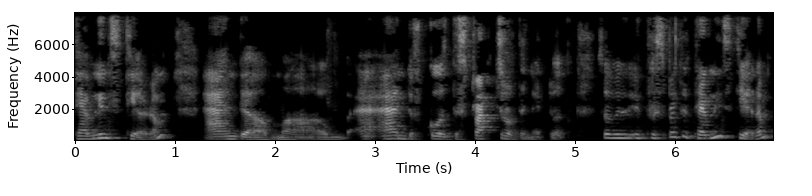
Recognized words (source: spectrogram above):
Thevenin's theorem and um, uh, and of course the structure of the network. So with respect to Thevenin's theorem,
